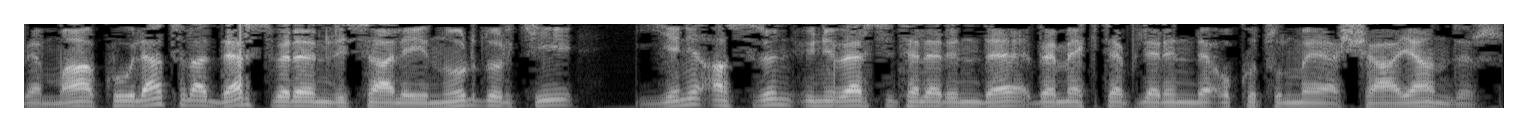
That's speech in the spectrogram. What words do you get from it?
ve makulatla ders veren Risale-i Nur'dur ki yeni asrın üniversitelerinde ve mekteplerinde okutulmaya şayandır.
